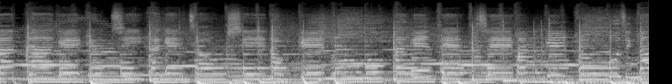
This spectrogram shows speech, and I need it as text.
만만하게 유치하게 정신없게 무모하게 대체밖에 오직 너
